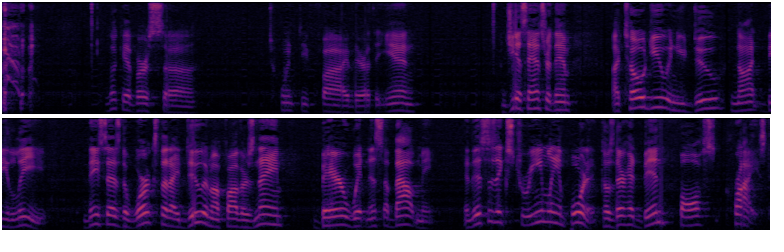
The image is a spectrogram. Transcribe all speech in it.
look at verse uh, 25 there at the end. Jesus answered them, I told you, and you do not believe. And then he says, The works that I do in my Father's name bear witness about me. And this is extremely important because there had been false Christ,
